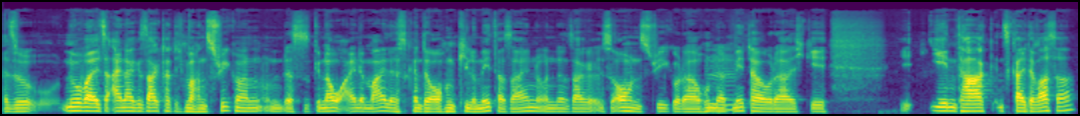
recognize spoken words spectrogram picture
also nur weil es einer gesagt hat, ich mache einen Streakrun und das ist genau eine Meile, es könnte auch ein Kilometer sein und dann sage ich, ist auch ein Streak oder 100 mhm. Meter oder ich gehe jeden Tag ins kalte Wasser,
